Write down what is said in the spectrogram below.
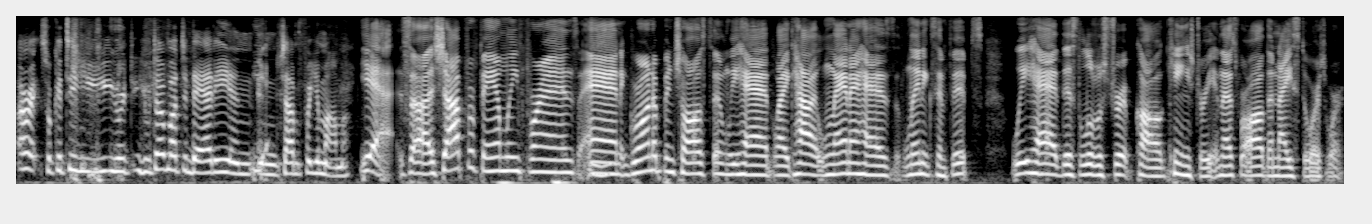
All right. So continue. You, were you were talking about your daddy and, and shopping for your mama. Yeah, so I shop for family, friends, mm-hmm. and growing up in Charleston, we had like how Atlanta has Lenox and Phipps. We had this little strip called King Street, and that's where all the nice stores were.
